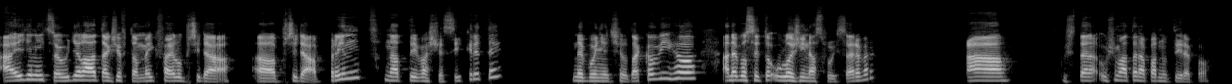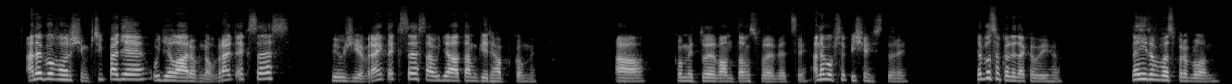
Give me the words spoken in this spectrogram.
a jediný, co udělá, takže v tom makefileu přidá, uh, přidá print na ty vaše secrety nebo něco takového, anebo si to uloží na svůj server a už, jste, už máte napadnutý repo. A nebo v horším případě udělá rovnou write access, využije write access a udělá tam GitHub commit. A komituje vám tam svoje věci. A nebo přepíše historii. Nebo cokoliv takového. Není to vůbec problém.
